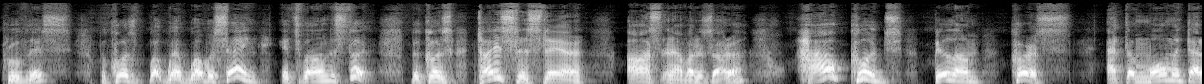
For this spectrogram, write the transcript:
prove this? Because what, what we're saying, it's well understood. Because Taisvis there asked in Avodah how could Bilam curse at the moment that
